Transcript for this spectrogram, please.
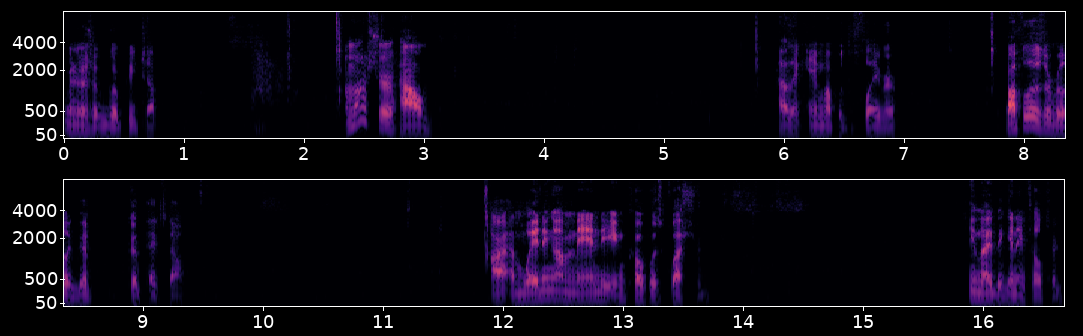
And there's a good pizza. I'm not sure how how they came up with the flavor. Buffalo's a really good good pick though. All right, I'm waiting on Mandy and Coco's question. You might be getting filtered.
